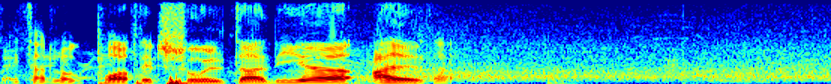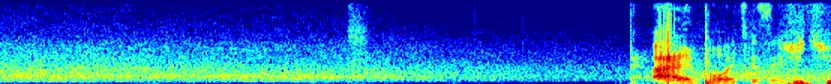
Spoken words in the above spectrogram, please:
Reigns hat Logan Paul auf den Schultern hier. Alter. Elbow ins Gesicht.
